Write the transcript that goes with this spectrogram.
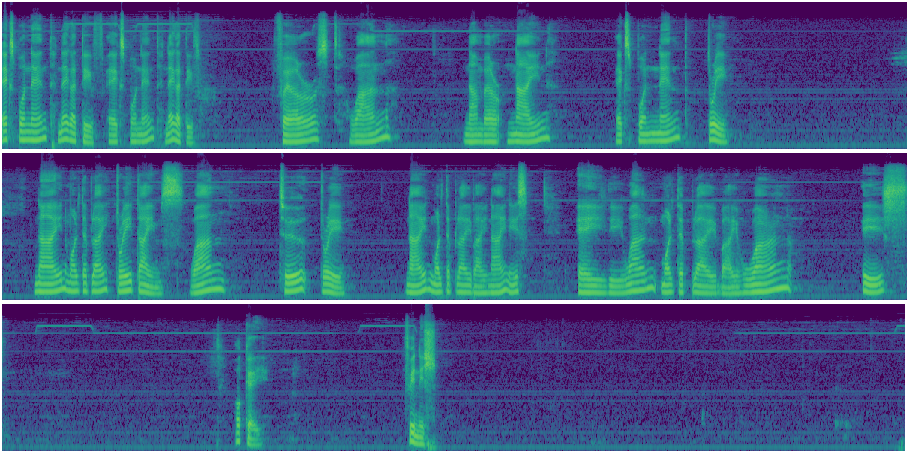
exponent negative exponent negative. First one number 9 exponent 3 9 multiply 3 times. 1 2 3 9 multiplied by 9 is 81 multiplied by 1 is okay finish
